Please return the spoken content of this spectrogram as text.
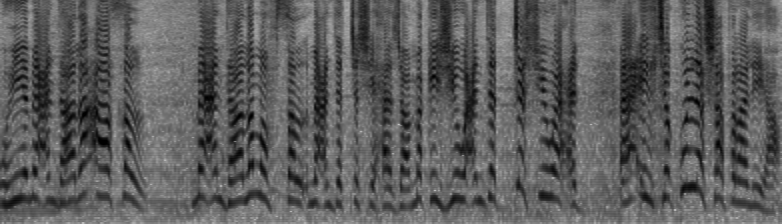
وهي ما عندها لا أصل ما عندها لا مفصل ما عندها حتى شي حاجة. ما كيجيو عندها حتى شي واحد. عائلتها كلها شافره ليها.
